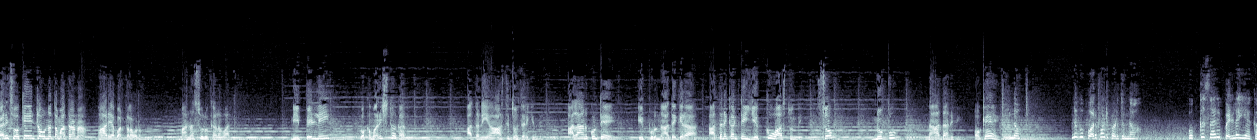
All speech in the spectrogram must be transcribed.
కలిసి ఒకే ఇంట్లో ఉన్నంత మాత్రాన భార్యాభర్తలవరు. మనసులు కలవాలి. నీ పెళ్ళి ఒక మనిషితో కాదు. అతని ఆస్తితో జరిగింది. అలా అనుకుంటే ఇప్పుడు నా దగ్గర అతని కంటే ఎక్కువ ఆస్తుంది. సో నువ్వు నా దానివి ఓకే? నో. నువ్వు పొరపాటు పడుతున్నావు. ఒక్కసారి పెళ్ళయ్యాక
